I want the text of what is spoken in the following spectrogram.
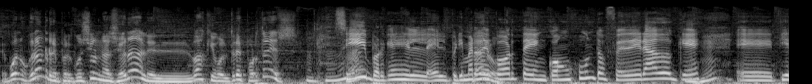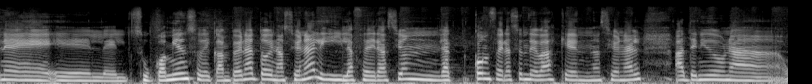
bueno, gran repercusión nacional el básquetbol 3x3. Sí, porque es el, primer deporte en conjunto federado que eh, tiene su comienzo de campeonato nacional y la federación, la Confederación de Básquet Nacional ha tenido una,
